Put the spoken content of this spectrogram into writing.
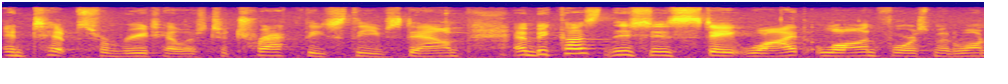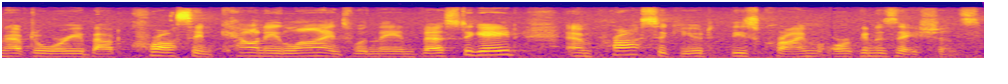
and tips from retailers to track these thieves down. And because this is statewide, law enforcement won't have to worry about crossing county lines when they investigate and prosecute these crime organizations.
